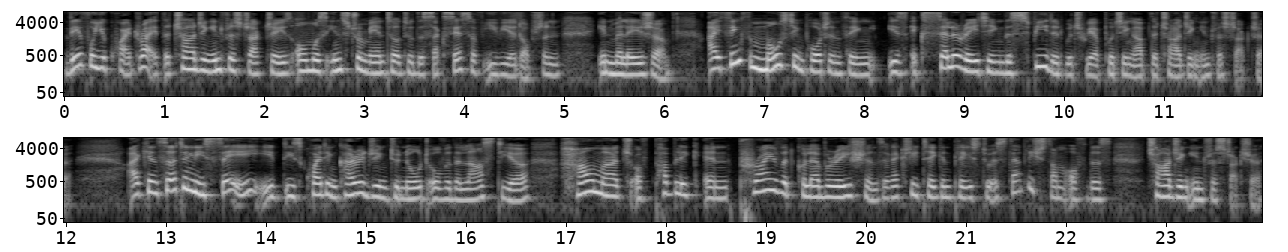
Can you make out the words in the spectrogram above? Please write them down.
Therefore, you're quite right. The charging infrastructure is almost instrumental to the success of EV adoption in Malaysia. I think the most important thing is accelerating the speed at which we are putting up the charging infrastructure. I can certainly say it is quite encouraging to note over the last year how much of public and private collaborations have actually taken place to establish some of this charging infrastructure.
